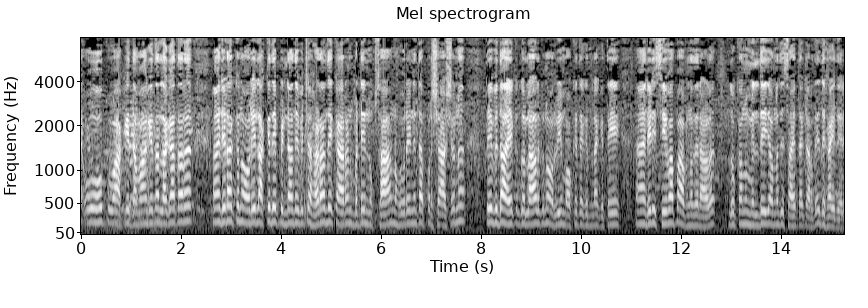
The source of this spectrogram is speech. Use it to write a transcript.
ਉਹ ਪਵਾ ਕੇ ਦਵਾਂਗੇ। ਤਾਂ ਲਗਾਤਾਰ ਜਿਹੜਾ ਘਨੌਰ ਇਲਾਕੇ ਦੇ ਪਿੰਡਾਂ ਦੇ ਵਿੱਚ ਹੜ੍ਹਾਂ ਦੇ ਕਾਰਨ ਵੱਡੇ ਨੁਕਸਾਨ ਹੋ ਰਹੇ ਨੇ ਤਾਂ ਪ੍ਰਸ਼ਾਸਨ ਤੇ ਵਿਧਾਇਕ ਗੁਰਲਾਲ ਘਨੌਰ ਵੀ ਮੌਕੇ ਤੇ ਕਿਤੇ ਨਾ ਕਿਤੇ ਜਿਹੜੀ ਸੇਵਾ ਭਾਵਨਾ ਦੇ ਨਾਲ ਲੋਕਾਂ ਨੂੰ ਮਿਲਦੇ ਜਾਂ ਉਹਨਾਂ ਦੀ ਸਹਾਇਤਾ ਕਰਦੇ ਦਿਖਾਈ ਦੇ ਰਹੇ ਨੇ।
